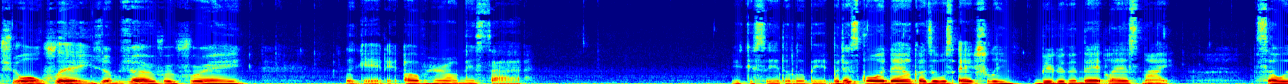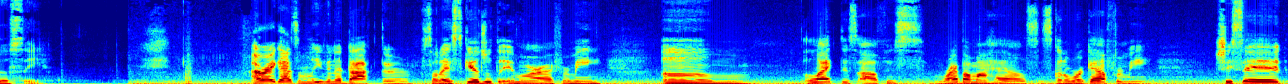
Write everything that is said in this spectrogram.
swole face. I'm sorry for Frank. Look at it over here on this side. You can see it a little bit. But it's going down because it was actually bigger than that last night. So we'll see. All right, guys, I'm leaving the doctor. So they scheduled the MRI for me. Um, like this office right by my house. It's to work out for me. She said,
